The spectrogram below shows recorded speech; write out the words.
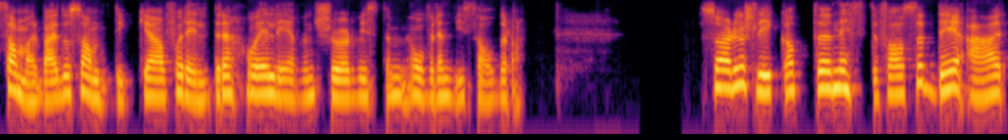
samarbeid og samtykke av foreldre og eleven sjøl hvis de er over en viss alder, da. Så er det jo slik at eh, neste fase, det er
